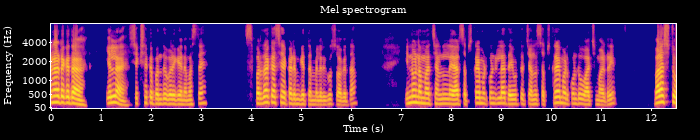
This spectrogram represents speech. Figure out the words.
ಕರ್ನಾಟಕದ ಎಲ್ಲ ಶಿಕ್ಷಕ ಬಂಧುಗಳಿಗೆ ನಮಸ್ತೆ. ಸ್ಪರ್ಧಾಕಾಶಿ ಅಕಾಡೆಮಿಗೆ ತಮ್ಮೆಲ್ಲರಿಗೂ ಸ್ವಾಗತ. ಇನ್ನು ನಮ್ಮ ಚಾನಲ್ ಯಾರು ಸಬ್ಸ್ಕ್ರೈಬ್ ಮಾಡ್ಕೊಂಡಿಲ್ಲ, ದಯವಿಟ್ಟು ಚಾನಲ್ ಸಬ್ಸ್ಕ್ರೈಬ್ ಮಾಡಿಕೊಂಡು ವಾಚ್ ಮಾಡ್ರಿ. ಬಹಳಷ್ಟು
